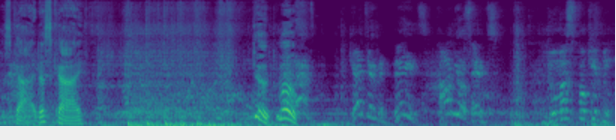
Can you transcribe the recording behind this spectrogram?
This guy, this guy. Dude, move. Gentlemen, please, calm yourselves. You must forgive me.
